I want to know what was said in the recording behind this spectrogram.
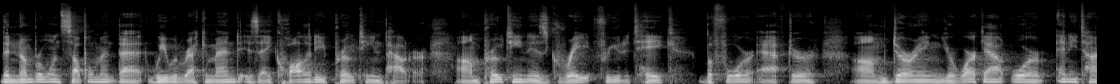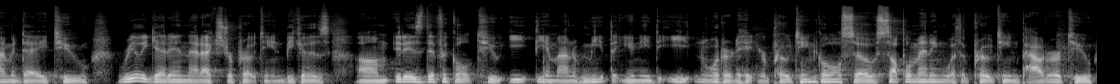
the number one supplement that we would recommend is a quality protein powder. Um, protein is great for you to take before, after, um, during your workout, or any time of day to really get in that extra protein because um, it is difficult to eat the amount of meat that you need to eat in order to hit your protein goal. So, supplementing with a protein powder to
